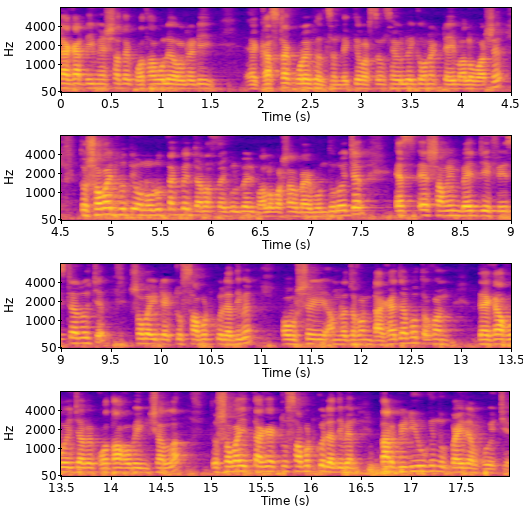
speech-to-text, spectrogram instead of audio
ঢাকা টিমের সাথে কথা বলে অলরেডি কাজটা করে ফেলছেন। দেখতে পাচ্ছেন সাইফুল ভাইকে অনেকটাই ভালোবাসে। তো সবাই প্রতি অনুরোধ থাকবে, যারা সাইফুল ভাইয়ের ভালোবাসার ভাই বন্ধু রয়েছেন, এস এস শামীম ভাইয়ের যে ফেসটা রয়েছে, সবাই এটা একটু সাপোর্ট করে দিবেন। অবশ্যই আমরা যখন ঢাকা যাব, তখন দেখা হয়ে যাবে, কথা হবে ইনশাল্লাহ। তো সবাই তাকে একটু সাপোর্ট করে দিবেন। তার ভিডিও কিন্তু ভাইরাল হয়েছে।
